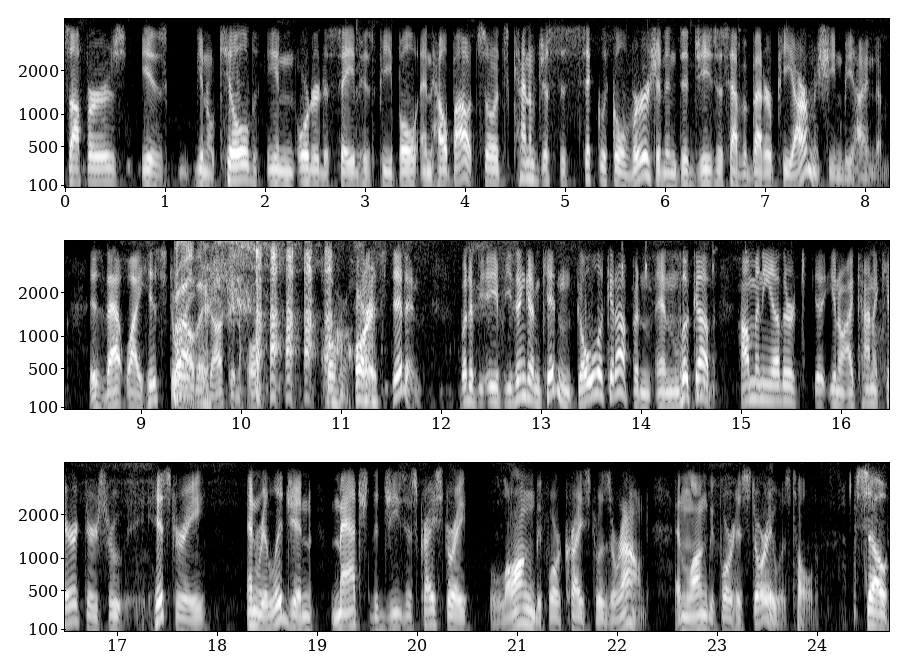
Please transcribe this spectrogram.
suffers, is you know killed in order to save his people and help out. So it's kind of just a cyclical version. And did Jesus have a better PR machine behind him? Is that why his story Well, stuck and Hor- Hor- Horus didn't? But if, if you think I'm kidding, go look it up and, and look up how many other you know iconic characters through history and religion match the Jesus Christ story long before Christ was around and long before his story was told. So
